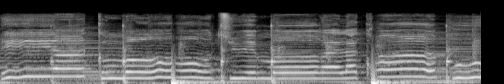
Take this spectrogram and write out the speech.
et à comment tu es mort à la croix pour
